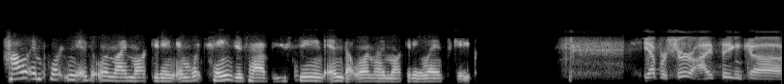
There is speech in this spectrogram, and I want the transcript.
how important is online marketing and what changes have you seen in the online marketing landscape? Yeah, for sure. I think uh,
